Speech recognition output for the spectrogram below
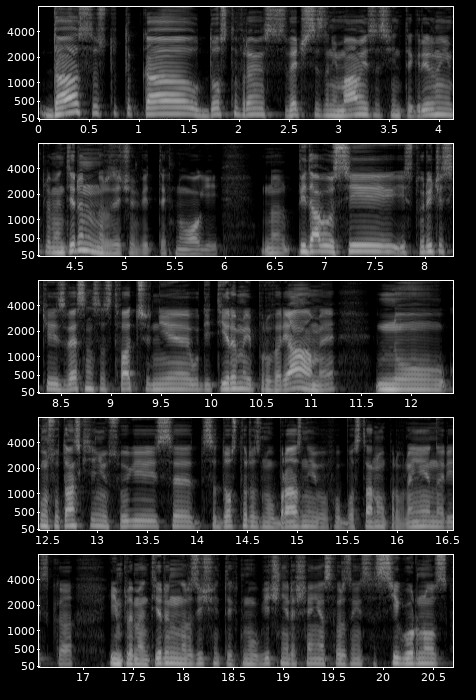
Да, също така от доста време вече се занимаваме с интегриране и имплементиране на различен вид технологии. PwC исторически е известен с това, че ние аудитираме и проверяваме но консултантските ни услуги са, са доста разнообразни в областта на управление на риска, имплементиране на различни технологични решения, свързани с сигурност,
